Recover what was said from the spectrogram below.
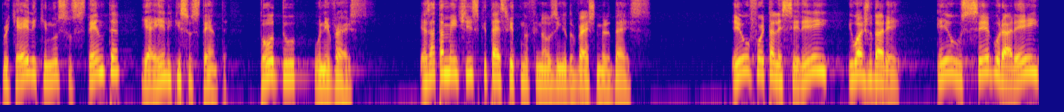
porque é Ele que nos sustenta e é Ele que sustenta todo o universo. É exatamente isso que está escrito no finalzinho do verso número 10. Eu o fortalecerei e o ajudarei. Eu o segurarei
